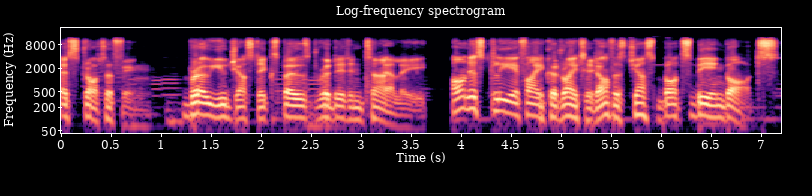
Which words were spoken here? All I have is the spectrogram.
a thing. Bro you just exposed Reddit entirely. Honestly if I could write it off as just bots being bots,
